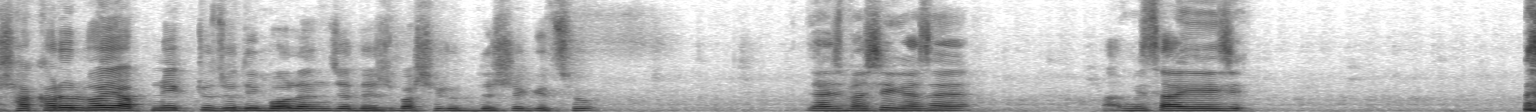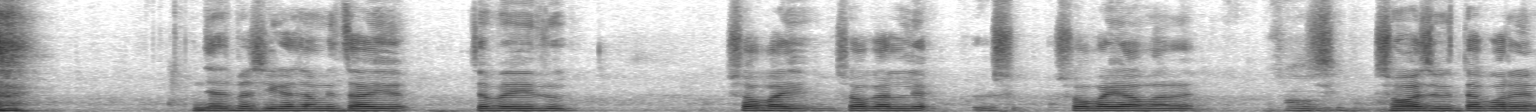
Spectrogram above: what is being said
শাখারুল ভাই আপনি একটু যদি বলেন যে দেশবাসীর উদ্দেশ্যে কিছু। দেশবাসীর কাছে আমি চাই এই যে- দেশবাসীর কাছে আমি চাই ভাই সবাই সকালে সবাই আমার সহযোগিতা করেন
